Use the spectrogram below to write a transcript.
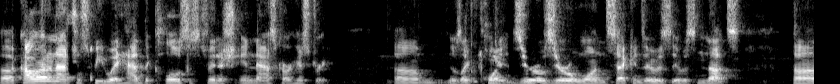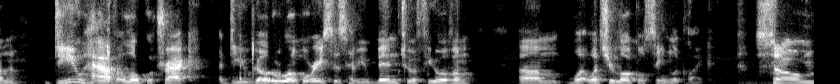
uh, Colorado National Speedway had the closest finish in NASCAR history. Um, it was like 0.001 seconds. It was it was nuts. Um, do you have a local track? Do you go to local races? Have you been to a few of them? Um, what, what's your local scene look like? So,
